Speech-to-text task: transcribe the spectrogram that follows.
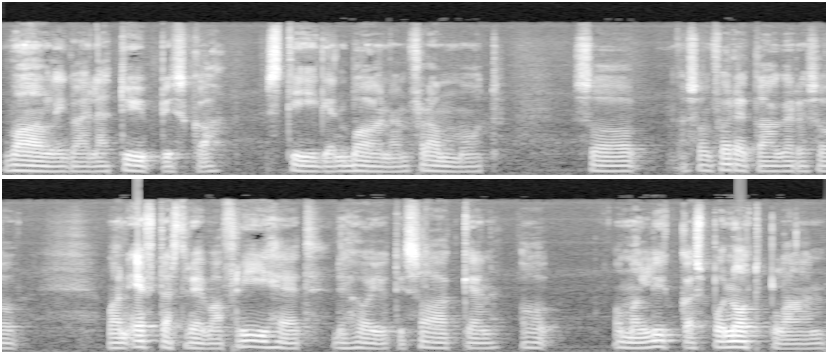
vanliga eller typiska stigen, banan framåt. Så som företagare så man eftersträvar frihet, det hör ju till saken. Och om man lyckas på något plan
